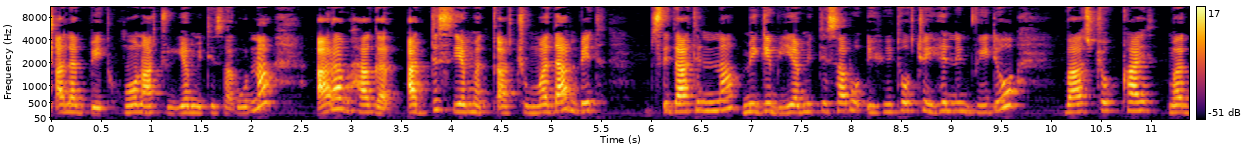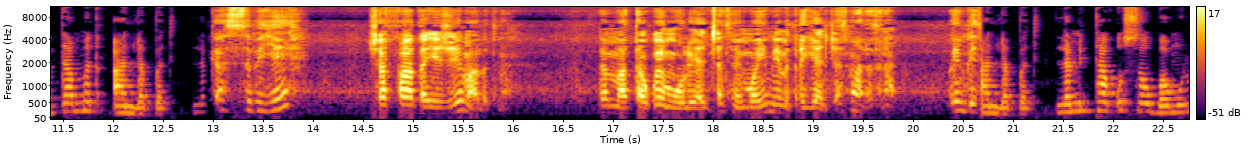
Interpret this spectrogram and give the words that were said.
ጠለብ ቤት ሆናችሁ የምትሰሩ እና አረብ ሀገር አዲስ የመጣችሁ መዳም ቤት ጽዳትና ምግብ የምትሰሩ እህቶች ይህንን ቪዲዮ በአስቸኳይ መደመጥ አለበት። ቀስ ብዬ ሸፋጣ ይዤ ማለት ነው። ለማታውቁ የሞሉያ እንጨት ወይም የመጥረጊያ እንጨት ማለት ነው። አለበት ለምታውቁት ሰው በሙሉ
